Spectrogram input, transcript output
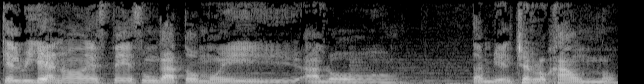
Que el villano este es un gato muy a lo también Sherlock Hound, ¿no?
